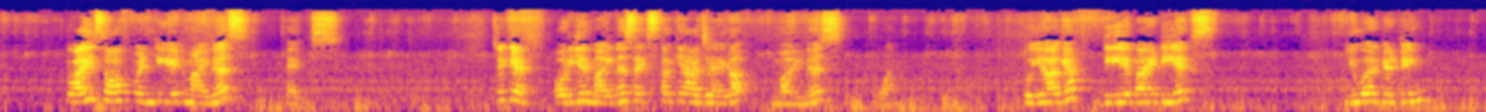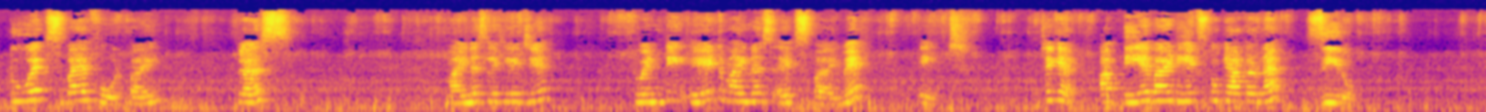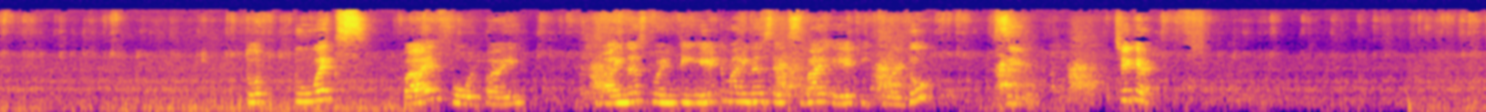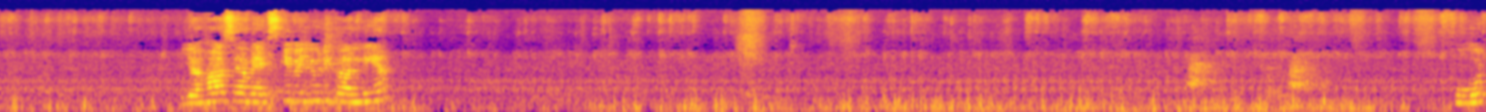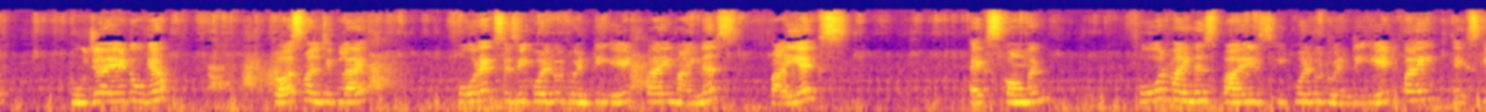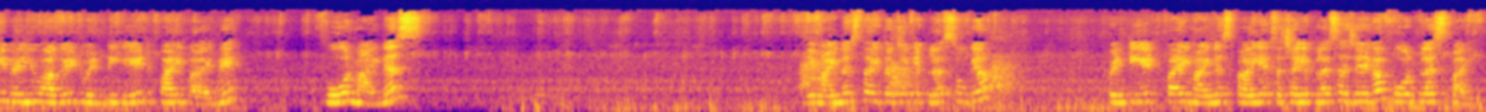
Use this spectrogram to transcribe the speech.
twice of twenty eight minus X ठीक है? और ये माइनस एक्स का क्या आ जाएगा? माइनस वन तो ये आ गया D A by D X you are getting two X by four pi plus minus लिख लीजिए, twenty eight minus X by में एट। ठीक है? अब D A by D X को क्या करना है? ज़ीरो। तो two X by four pi minus twenty eight minus X by eight equal to zero. ठीक है? यहाँ से हमें x की वैल्यू निकालनी है। फोर टू जा एट हो गया। Cross multiply four X is equal to twenty eight pi minus pi X X common four minus pi is equal to twenty eight pi X की वैल्यू आ गई twenty eight pi by में four minus, ये minus था इधर जाके plus हो गया, twenty eight pi minus pi X अच्छा ये प्लस आ जाएगा फोर प्लस पाई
